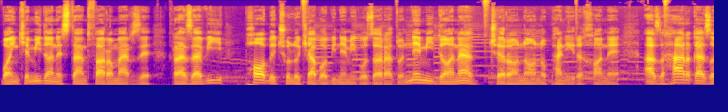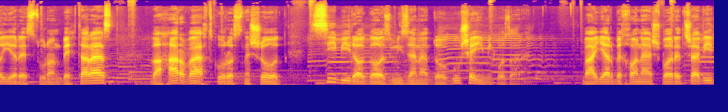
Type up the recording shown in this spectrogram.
با اینکه می‌دانستند فرامرز رضوی پا به چلو کبابی نمی‌گذارد و نمی‌داند چرا نان و پنیر خانه از هر غذای رستوران بهتر است و هر وقت گرسنه شد سیبی را گاز می‌زند و گوشه ای می‌گذارد. و اگر به خانهاش وارد شوید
